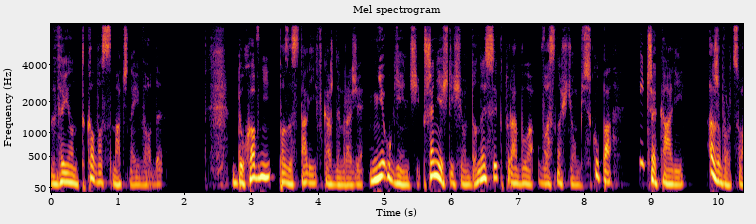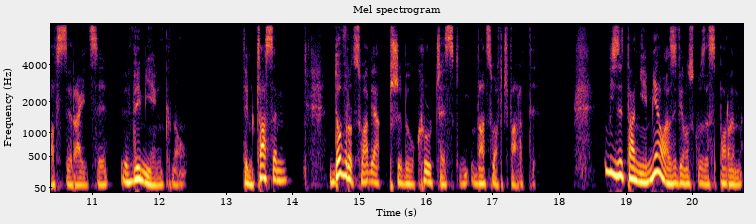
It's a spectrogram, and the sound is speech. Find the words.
wyjątkowo smacznej wody. Duchowni pozostali w każdym razie nieugięci. Przenieśli się do Nysy, która była własnością biskupa i czekali, aż wrocławscy rajcy wymiękną. Tymczasem do Wrocławia przybył król czeski Wacław IV. Wizyta nie miała związku ze sporem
